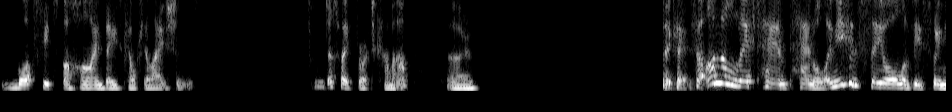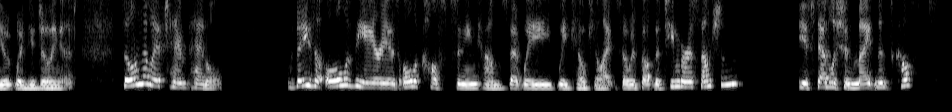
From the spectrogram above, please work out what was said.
what sits behind these calculations. I'll Just wait for it to come up. So, okay, so on the left-hand panel, and you can see all of this when you when you're doing it. So on the left-hand panel, these are all of the areas, all the costs and incomes that we we calculate. So we've got the timber assumptions, the establish and maintenance costs,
